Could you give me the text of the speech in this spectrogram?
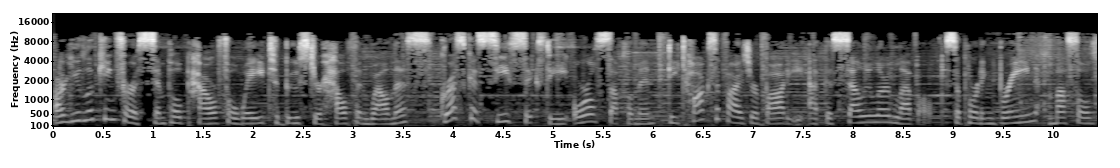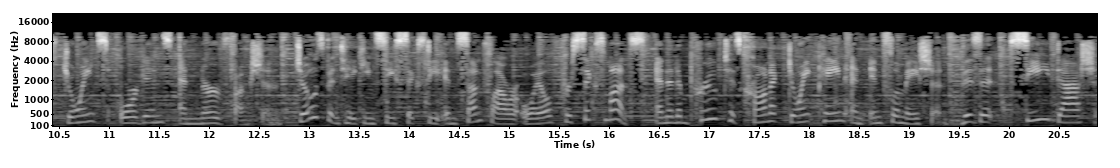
Are you looking for a simple, powerful way to boost your health and wellness? Gruska C60 oral supplement detoxifies your body at the cellular level, supporting brain, muscles, joints, organs, and nerve function. Joe's been taking C60 in sunflower oil for six months, and it improved his chronic joint pain and inflammation. Visit c-60.com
